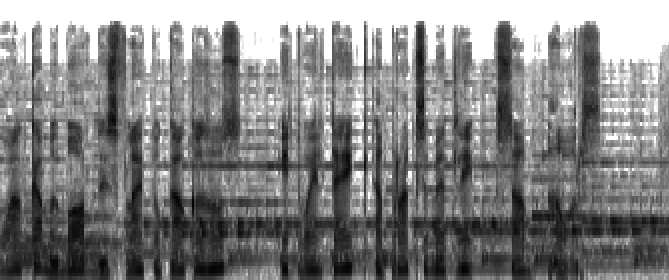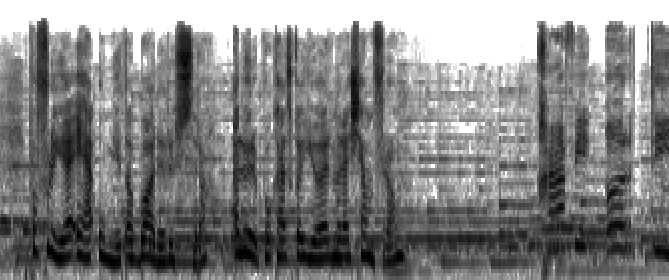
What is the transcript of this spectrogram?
Welcome aboard this flight to Caucasus. It will take approximately some hours. På flyet er jeg omgitt av bare russere. Jeg lurer på hva jeg skal gjøre når jeg kommer fram. Kafi orti.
